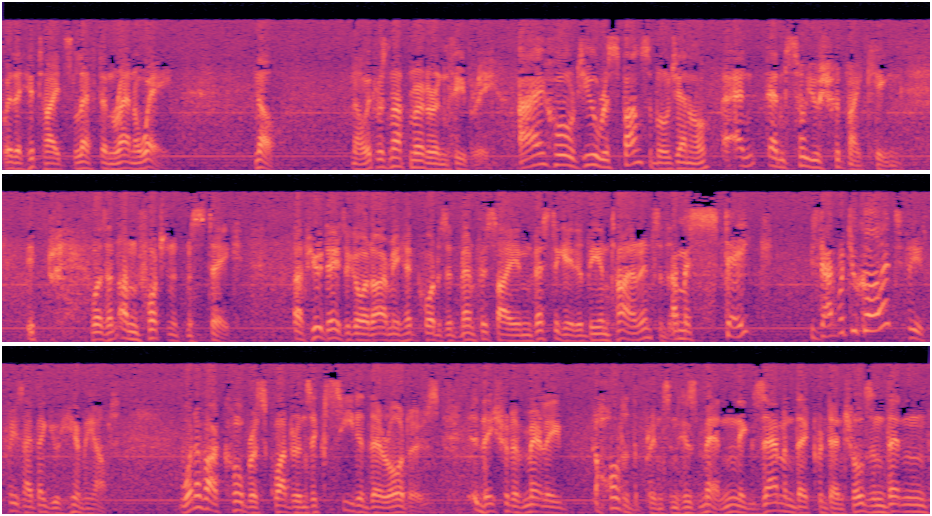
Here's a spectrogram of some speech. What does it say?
where the Hittites left and ran away. No, no, it was not murder and thievery. I hold you responsible, General. And and so you should, my king. It was an unfortunate mistake. A few days ago at Army headquarters at Memphis, I investigated the entire incident. A mistake? Is that what you call it? Please, please, I beg you, hear me out. One of our Cobra squadrons exceeded their orders. They should have merely halted the prince and his men, examined their credentials, and then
